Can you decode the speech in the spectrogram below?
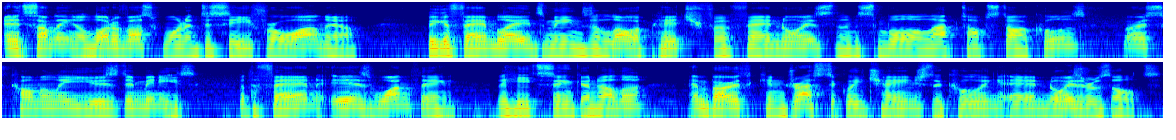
And it's something a lot of us wanted to see for a while now. Bigger fan blades means a lower pitch for fan noise than smaller laptop style coolers most commonly used in minis. But the fan is one thing, the heatsink another, and both can drastically change the cooling and noise results.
